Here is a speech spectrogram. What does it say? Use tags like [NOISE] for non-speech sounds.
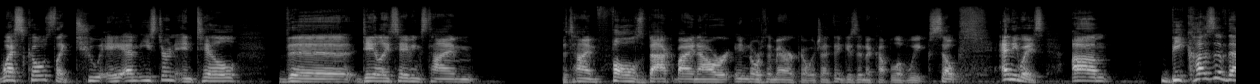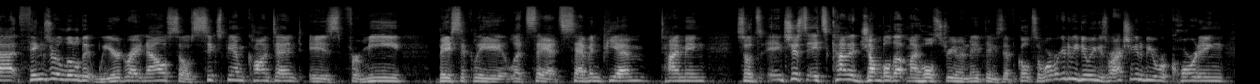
West Coast, like 2 a.m. Eastern until the daylight savings time the time falls back by an hour in North America, which I think is in a couple of weeks. So, anyways, um, because of that, things are a little bit weird right now. So 6 p.m. content is for me basically, let's say at 7 p.m. timing. So it's it's just it's kind of jumbled up my whole stream and made things difficult. So what we're going to be doing is we're actually going to be recording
